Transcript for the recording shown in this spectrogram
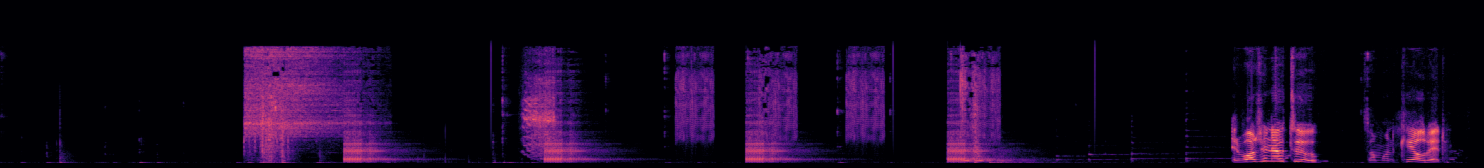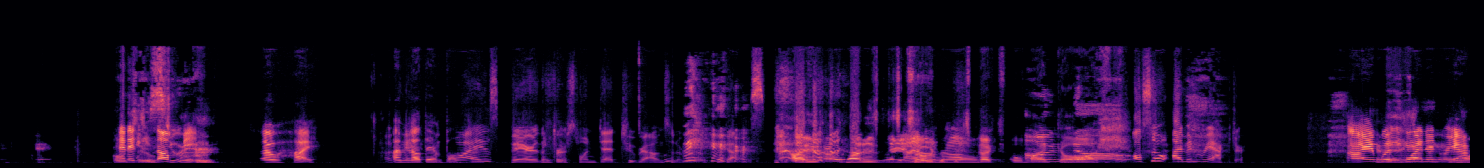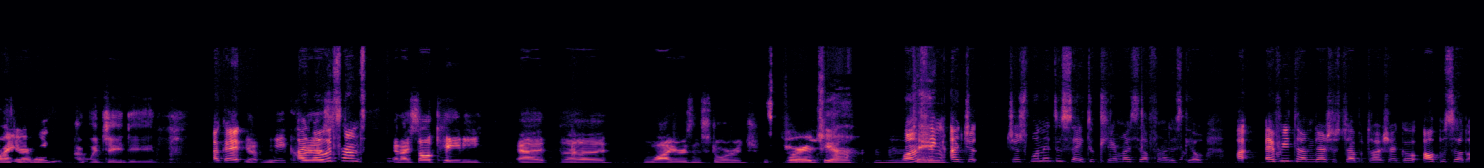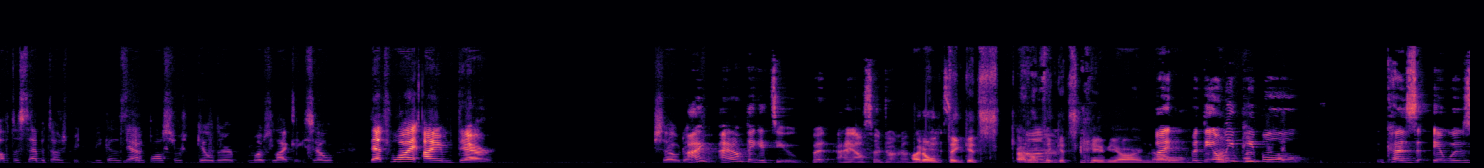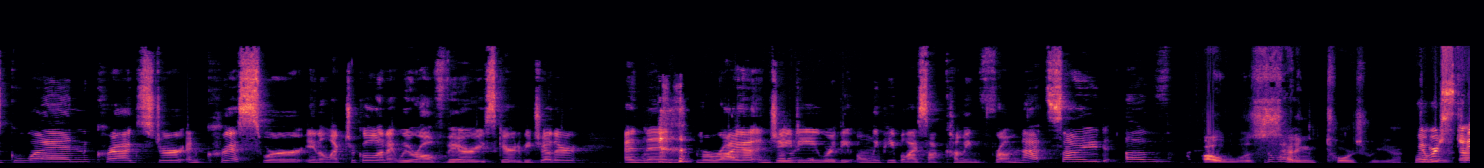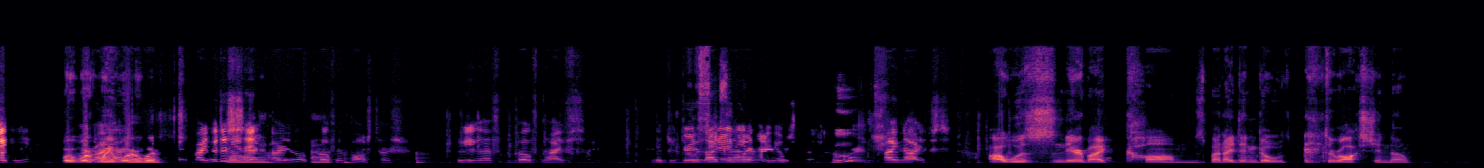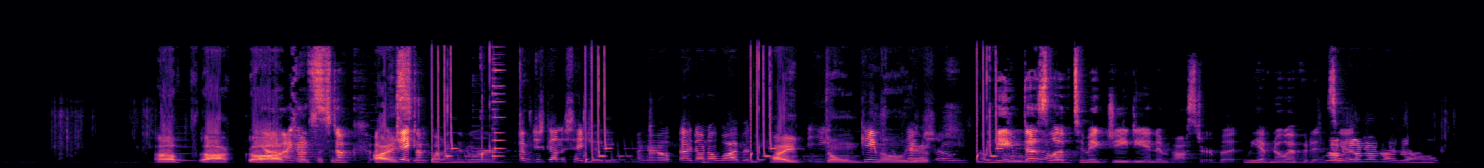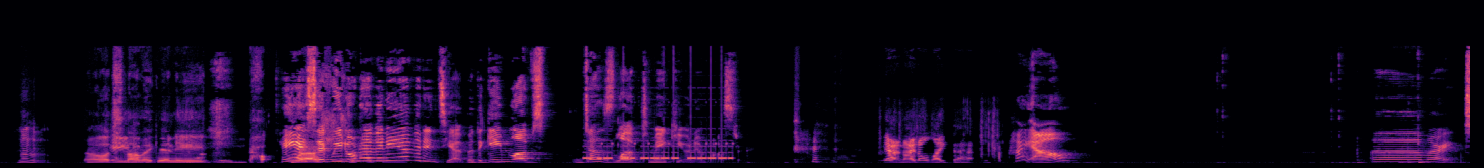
it was an O2. Someone killed it, and it's Oh, not me. So hi. I'm not the imposter. Why is Bear the Thank you. first one dead two rounds in a row, you guys? I, I- that is so don't know. disrespectful. My oh gosh. Also, I'm in reactor. I am with Gwen in Reactor. I'm with JD. Okay, Yeah, me, I know it sounds. and I saw Katie at the wires and storage. Storage, yeah. no. Mhm. One Same. thing I just just wanted to say to clear myself from this kill. I, every time there's a sabotage, I go opposite of the sabotage be- because Yeah. imposters kill there most likely. So that's why I'm there. So don't I, I don't think it's you, but I also don't know. Who I don't is. think it's I don't Um, think it's KVR. No. But but the I- only people because it was Gwen, Cragster, and Chris were in electrical, and I, we were all very scared of each other. And then Mariah and JD were the only people I saw coming from that side of. I was The one- heading towards reactor. We were stuck. JD, Where, where, wait, where was? are you the same? Are you Uh, both imposters? Do you have both knives? Did you do Chris, like JD, uh. Who? high knives? I was nearby comms, but I didn't go through oxygen though. Uh, ah, yeah, ah, I 10 got seconds. stuck. I got I- stuck behind the door. I'm just gonna say JD. I know. I don't know why, but I he, don't came know from there, yet. so The game does love to make JD an imposter, but we have no evidence No, yet. no, no, no, no. Hmm. No, let's not make any. ho- Hey, I said we don't have any evidence yet, but the game loves does love to make you an imposter. Yeah, and I don't like that. Hi, Al. Um, all right.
